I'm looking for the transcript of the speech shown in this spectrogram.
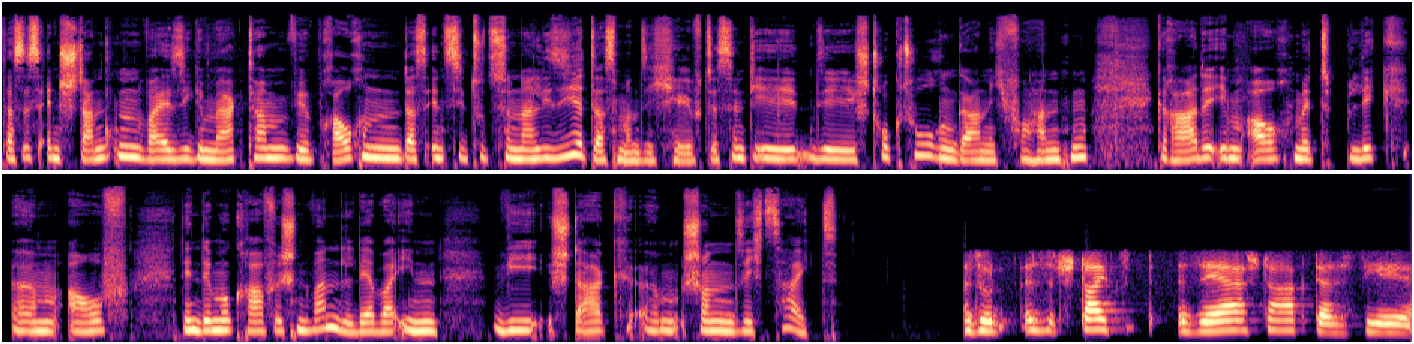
das ist entstanden, weil Sie gemerkt haben, wir brauchen das institutionalisiert, dass man sich hilft. Es sind die, die Strukturen gar nicht vorhanden. Gerade eben auch mit Blick ähm, auf den demografischen Wandel, der bei Ihnen wie stark ähm, schon sich zeigt. Also es steigt sehr stark, dass die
